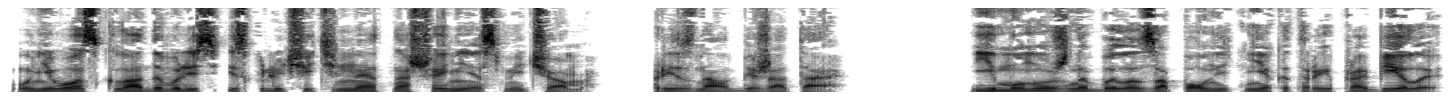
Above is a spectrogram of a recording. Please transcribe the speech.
У него складывались исключительные отношения с мячом, признал Бежата. Ему нужно было заполнить некоторые пробелы,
